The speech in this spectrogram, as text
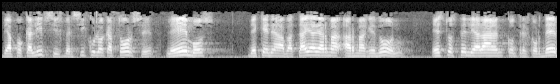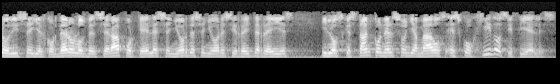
de Apocalipsis, versículo 14, leemos de que en la batalla de Armagedón estos pelearán contra el Cordero, dice, y el Cordero los vencerá porque Él es Señor de señores y Rey de reyes, y los que están con Él son llamados escogidos y fieles.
